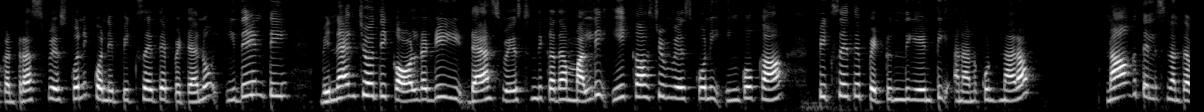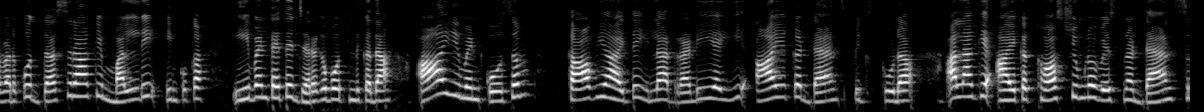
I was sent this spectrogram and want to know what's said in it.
ఒక డ్రెస్ వేసుకొని కొన్ని పిక్స్ అయితే పెట్టాను. ఇదేంటి? వినాయక చవితికి ఆల్రెడీ డ్యాన్స్ వేస్తుంది కదా మళ్ళీ ఈ కాస్ట్యూమ్ వేసుకొని ఇంకొక పిక్స్ అయితే పెట్టుంది ఏంటి అని అనుకుంటున్నారా? నాకు తెలిసినంత వరకు దసరాకి మళ్ళీ ఇంకొక ఈవెంట్ అయితే జరగబోతుంది కదా. ఆ ఈవెంట్ కోసం కావ్య అయితే ఇలా రెడీ అయ్యి ఆ యొక్క డ్యాన్స్ పిక్స్ కూడా అలాగే ఆ యొక్క కాస్ట్యూమ్లో వేసుకున్న డ్యాన్స్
